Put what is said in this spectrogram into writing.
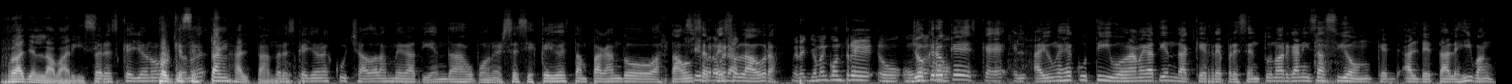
raya en la avaricia. pero es que yo no. porque yo se no- están jaltando. Pero es que yo no he escuchado a las megatiendas oponerse. Si es que ellos están pagando hasta 11 pero pesos mira, la hora. Mira, yo me encontré. un- Yo creo que es que el- hay un ejecutivo de una megatienda que representa una organización que al de tales Iván.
